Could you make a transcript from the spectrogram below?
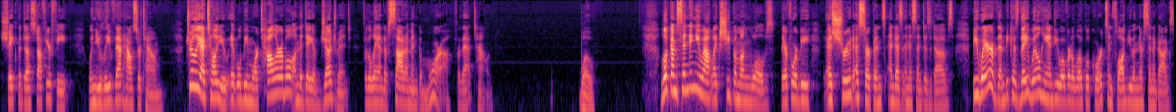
shake the dust off your feet when you leave that house or town. Truly, I tell you, it will be more tolerable on the day of judgment for the land of Sodom and Gomorrah for that town. Whoa. Look, I'm sending you out like sheep among wolves. Therefore, be as shrewd as serpents and as innocent as doves. Beware of them, because they will hand you over to local courts and flog you in their synagogues.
